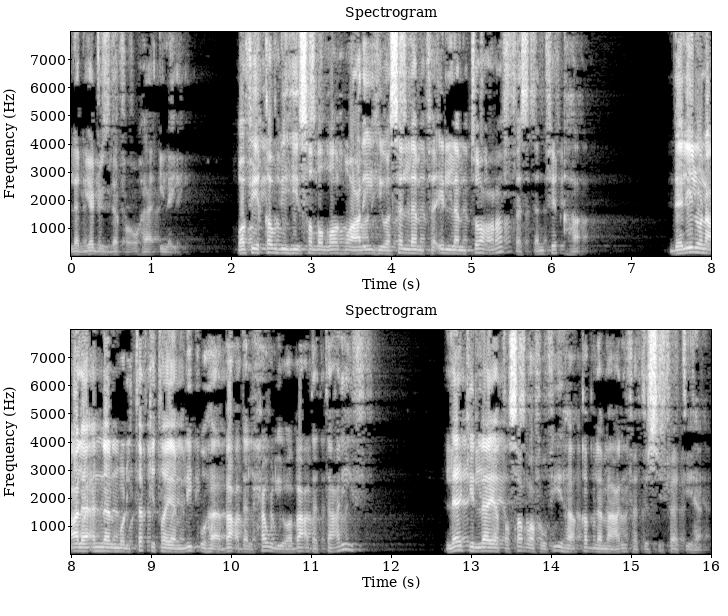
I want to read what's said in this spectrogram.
لم يجز دفعها إليه. وفي قوله صلى الله عليه وسلم فإن لم تعرف فاستنفقها. دليل على أن الملتقط يملكها بعد الحول وبعد التعريف لكن لا يتصرف فيها قبل معرفة صفاتها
